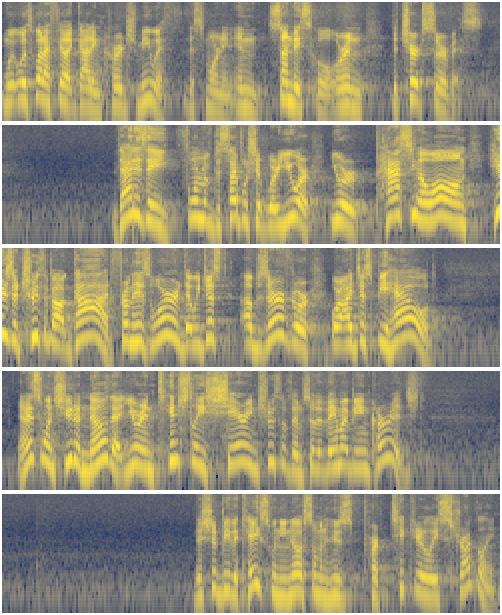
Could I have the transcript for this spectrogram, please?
with what I feel like God encouraged me with this morning in Sunday school or in the church service. That is a form of discipleship where you are, you are passing along, here's a truth about God from His Word that we just observed or, or I just beheld. And I just want you to know that you're intentionally sharing truth with them so that they might be encouraged. This should be the case when you know of someone who's particularly struggling.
